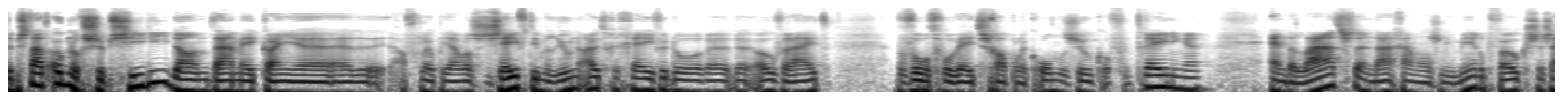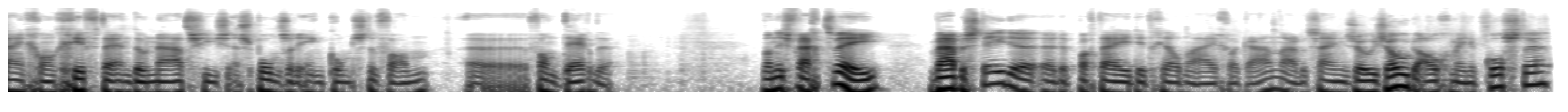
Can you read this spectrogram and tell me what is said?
Er bestaat ook nog subsidie. Dan, daarmee kan je... eh, de afgelopen jaar was 17 miljoen uitgegeven door eh, de overheid. Bijvoorbeeld voor wetenschappelijk onderzoek of voor trainingen. En de laatste, en daar gaan we ons nu meer op focussen... zijn gewoon giften en donaties en sponsorinkomsten van, eh, van derden. Dan is vraag 2... Waar besteden eh, de partijen dit geld nou eigenlijk aan? Nou, dat zijn sowieso de algemene kosten.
